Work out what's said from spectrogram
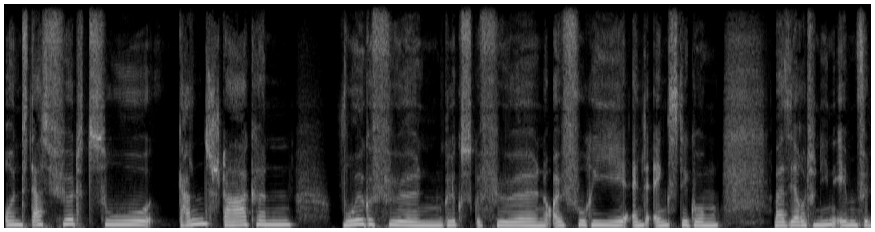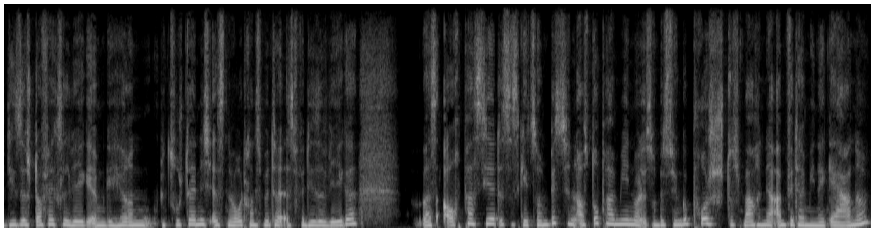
Und das führt zu ganz starken Wohlgefühlen, Glücksgefühlen, Euphorie, Entängstigung, weil Serotonin eben für diese Stoffwechselwege im Gehirn zuständig ist, Neurotransmitter ist für diese Wege. Was auch passiert ist, es geht so ein bisschen aus Dopamin, weil es so ein bisschen gepusht, das machen ja Amphetamine gerne.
